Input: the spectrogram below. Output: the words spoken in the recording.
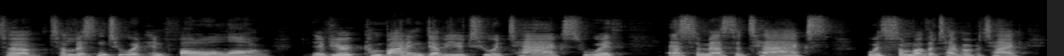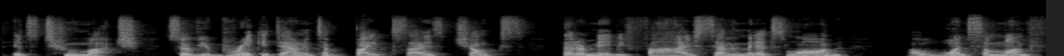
to, to listen to it and follow along. If you're combining W two attacks with SMS attacks with some other type of attack, it's too much. So if you break it down into bite sized chunks that are maybe five, seven minutes long, uh, once a month,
